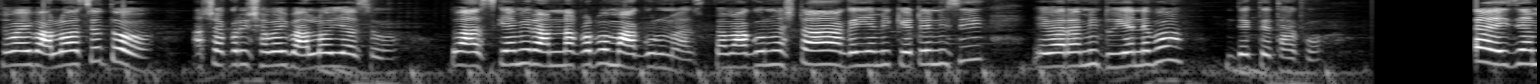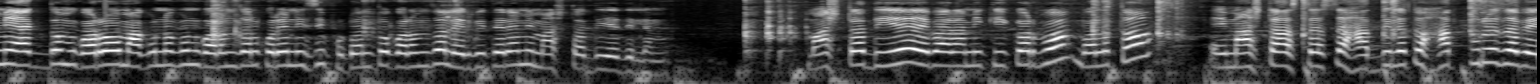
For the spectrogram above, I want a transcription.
সবাই ভালো আছো তো? আশা করি সবাই ভালোই আছো। তো আজকে আমি রান্না করব মাগুর মাছ। তা মাগুর মাছটা আগেই আমি কেটে নিছি, এবার আমি ধুয়ে নেব, দেখতে থাকো। এই যে আমি একদম গরম, আগুন আগুন গরম জল করে নিছি, ফুটন্ত গরম জল, এর ভিতরে আমি মাছটা দিয়ে দিলাম। মাছটা দিয়ে এবার আমি কি করব বলো তো এই মাছটা আস্তে আস্তে হাত দিলে তো হাত পুড়ে যাবে।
